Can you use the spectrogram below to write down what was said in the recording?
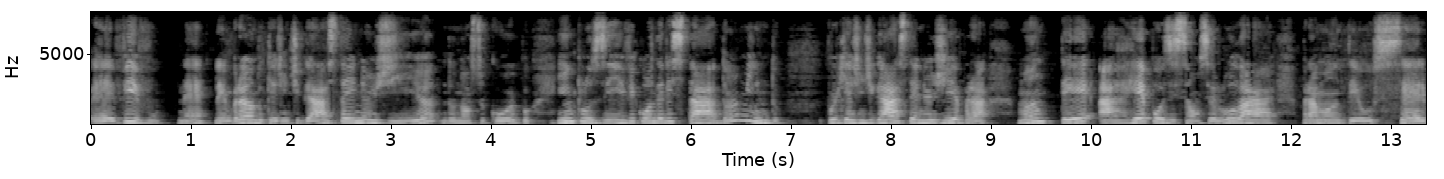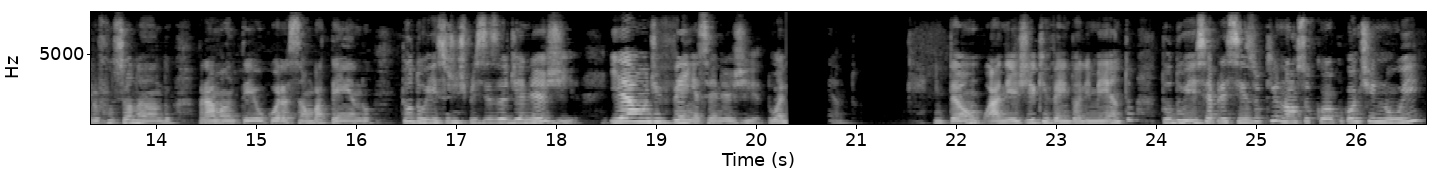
é, vivo, né? Lembrando que a gente gasta energia do nosso corpo, inclusive quando ele está dormindo porque a gente gasta energia para manter a reposição celular, para manter o cérebro funcionando, para manter o coração batendo. Tudo isso a gente precisa de energia. E é onde vem essa energia? Do alimento. Então, a energia que vem do alimento, tudo isso é preciso que o nosso corpo continue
